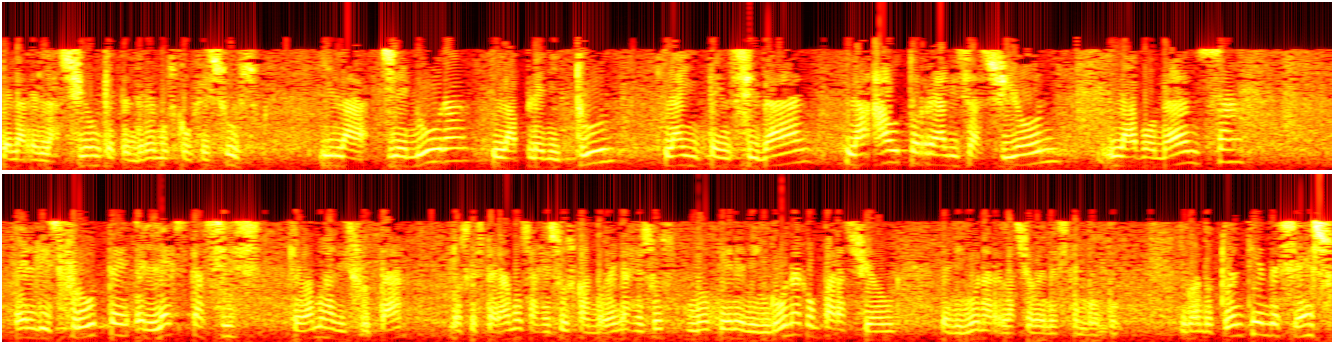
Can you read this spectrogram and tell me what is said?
de la relación que tendremos con Jesús y la llenura, la plenitud, la intensidad, la autorrealización, la bonanza, el disfrute, el éxtasis que vamos a disfrutar los que esperamos a Jesús cuando venga Jesús no tiene ninguna comparación de ninguna relación en este mundo. Y cuando tú entiendes eso,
